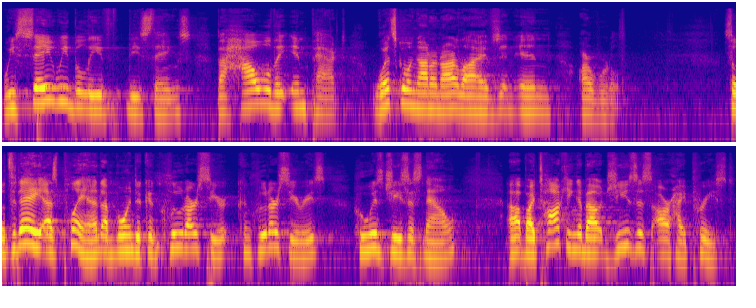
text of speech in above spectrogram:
We say we believe these things, but how will they impact what's going on in our lives and in our world? So today, as planned, I'm going to conclude our, ser- conclude our series, Who is Jesus Now, uh, by talking about Jesus, our high priest.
